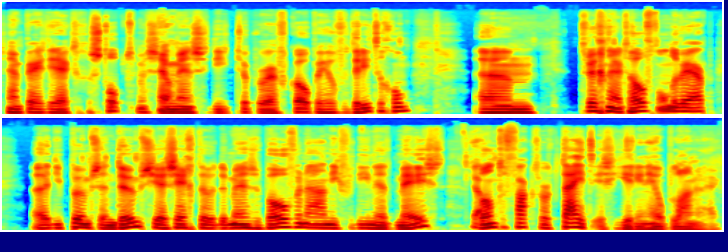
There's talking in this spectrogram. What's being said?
zijn per direct gestopt. Er zijn mensen die Tupperware verkopen heel verdrietig om. Um, terug naar het hoofdonderwerp. Uh, die pumps en dumps, jij zegt de, de mensen bovenaan die verdienen het meest. Ja. Want de factor tijd is hierin heel belangrijk.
